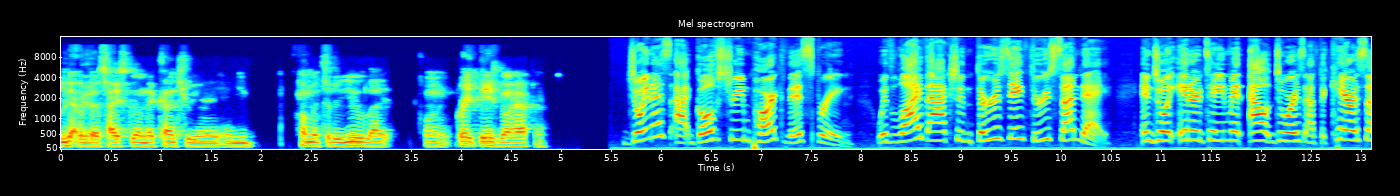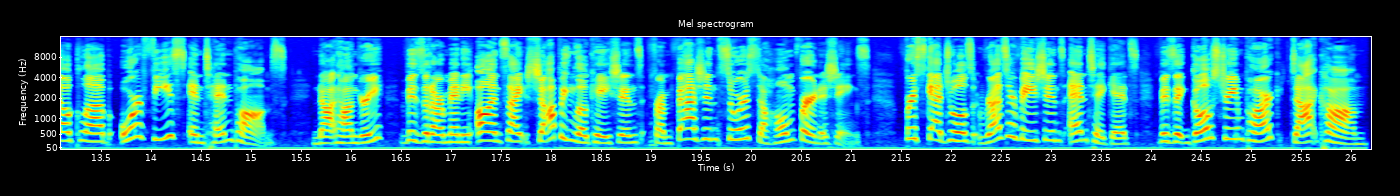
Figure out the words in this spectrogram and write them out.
you got the best high school in the country, and, and you coming to the U like great things gonna happen. Join us at Gulfstream Park this spring with live action Thursday through Sunday. Enjoy entertainment outdoors at the Carousel Club or feast in Ten Palms. Not hungry? Visit our many on site shopping locations from fashion stores to home furnishings. For schedules, reservations, and tickets, visit GulfstreamPark.com.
